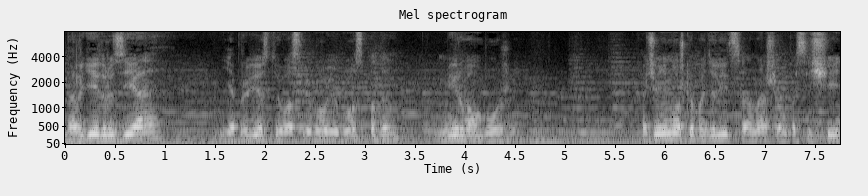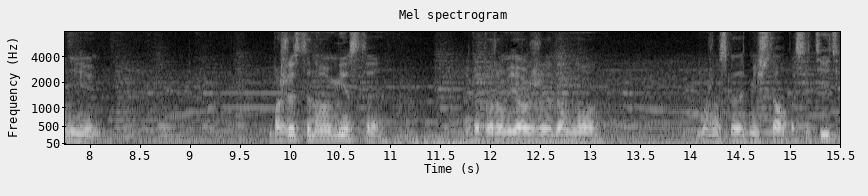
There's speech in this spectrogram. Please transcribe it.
Дорогие друзья, я приветствую вас любовью Господа, мир вам Божий. Хочу немножко поделиться о нашем посещении божественного места, о котором я уже давно, можно сказать, мечтал посетить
